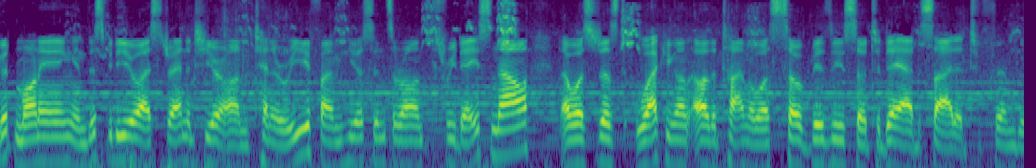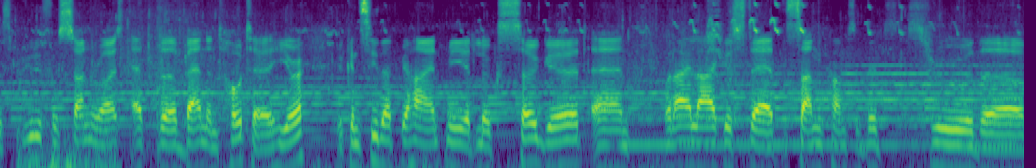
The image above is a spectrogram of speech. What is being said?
Good morning. In this video I stranded here on Tenerife. I'm here since around three days now. I was just working on all the time. I was so busy. So today I decided to film this beautiful sunrise at the abandoned hotel here. You can see that behind me. It looks so good. And what I like is that the sun comes a bit through the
